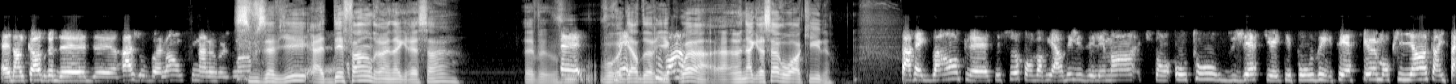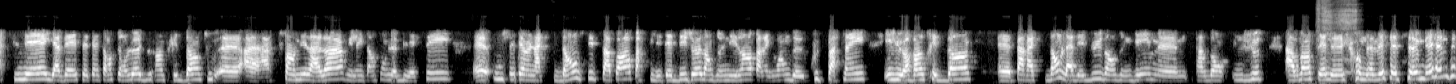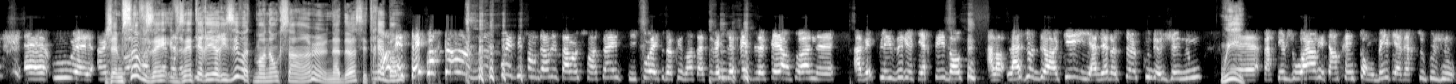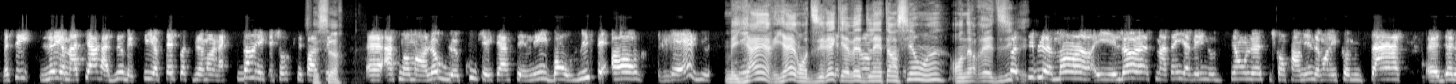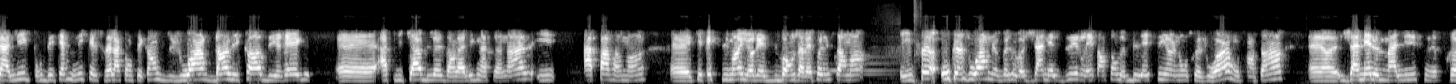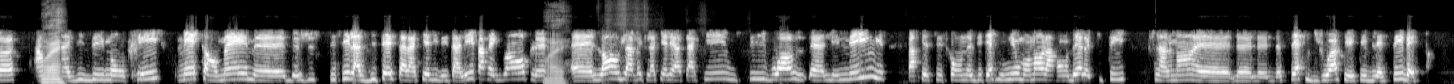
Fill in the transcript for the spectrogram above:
dans le cadre de, de rage au volant aussi, malheureusement. Si vous aviez à défendre un agresseur, euh, vous, Euh, vous regarderiez souvent- quoi? Un agresseur au hockey, là? Par exemple, euh, c'est sûr qu'on va regarder les éléments qui sont autour du geste qui a été posé. Est-ce que mon client, quand il patinait, il avait cette intention-là de rentrer dedans tout, euh, à, à 100 000 à l'heure et l'intention de le blesser? Euh, ou c'était un accident aussi de sa part parce qu'il était déjà dans un élan, par exemple, de coup de patin et lui a rentré dedans euh, par accident. On l'avait vu dans une game, euh, pardon, une joute avant celle qu'on avait cette semaine. euh, où, euh, un J'aime ça, vous, in- vous intériorisez votre mononcle 101, Nada, c'est très non, bon. c'est important. Il faut être défendeur de sa langue française, puis il faut être représentatif. Je le fais, je le fais, Antoine, euh, avec plaisir et fierté. Donc, alors, la joute de hockey, il avait reçu un coup de genou Oui, euh, parce que le joueur était en train de tomber puis il avait reçu un coup de genou. Ben, là, il y a matière à dire, ben, il y a peut-être possiblement un accident, il y a quelque chose qui s'est c'est passé ça. euh, à ce moment-là où le coup qui a été asséné, bon, oui, c'était hors règle, Mais hier, hier, on dirait qu'il y avait de l'intention, hein? On aurait dit. Possiblement. Et là, ce matin, il y avait une audition, là, si je comprends bien, devant les commissaires euh, de la Ligue pour déterminer quelle serait la conséquence du joueur dans les cadres des règles euh, applicables là, dans la Ligue nationale. Et apparemment, euh, qu'effectivement, il aurait dit, bon, j'avais pas nécessairement... Et ça, aucun joueur ne va, jamais le dire, l'intention de blesser un autre joueur, on s'entend. Euh, jamais le malice ne sera, à Ouais. mon avis, démontré, mais quand même euh, de justifier la vitesse à laquelle il est allé, par exemple, Ouais. euh, l'angle avec lequel il est attaqué, aussi voir euh, les lignes, parce que c'est ce qu'on a déterminé au moment où la rondelle a quitté finalement euh, le, le, le cercle du joueur qui a été blessé. Ben,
